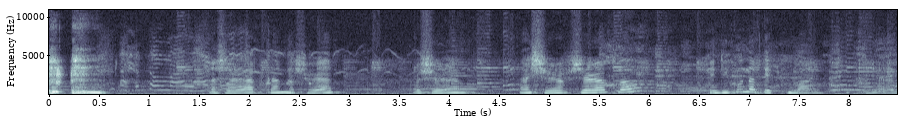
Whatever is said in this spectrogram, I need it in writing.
Masarap ka, masarap. Masarap. Ang sarap-sarap no? Hindi ko natikman. Yan.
